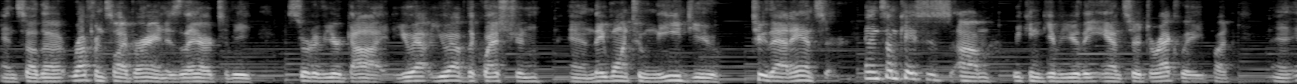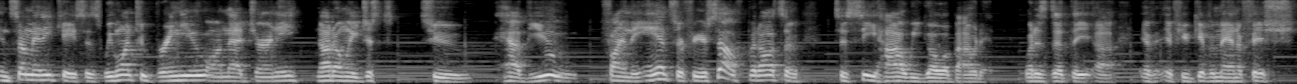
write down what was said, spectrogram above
And so the reference librarian is there to be sort of your guide. You have, you have the question and they want to lead you to that answer. And in some cases, um, we can give you the answer directly, but in so many cases, we want to bring you on that journey, not only just to have you find the answer for yourself, but also to see how we go about it. What is it? The uh, if if you give a man a fish,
